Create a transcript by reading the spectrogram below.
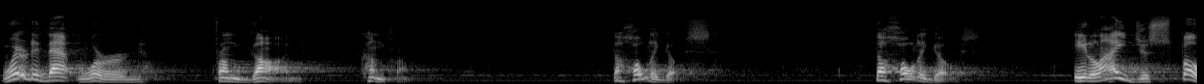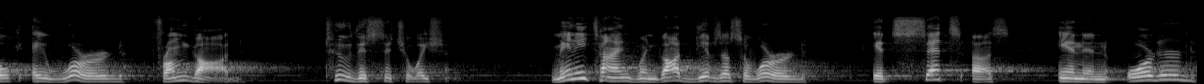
Where did that word from God come from? The Holy Ghost. The Holy Ghost. Elijah spoke a word from God to this situation. Many times when God gives us a word, it sets us in an ordered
